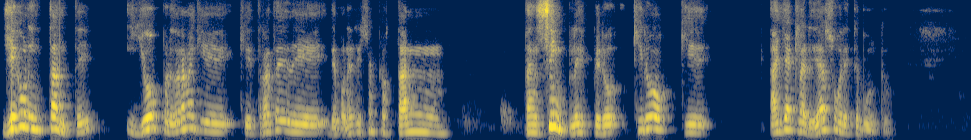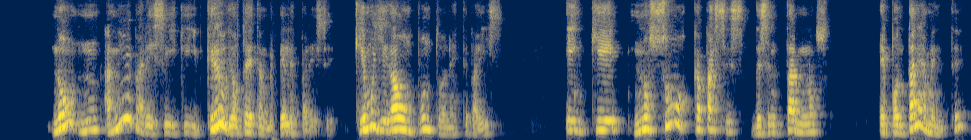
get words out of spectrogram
llega un instante, y yo, perdóname que, que trate de, poner ejemplos tan, tan simples, pero quiero que haya claridad sobre este punto. no, a mí me parece, y creo que a ustedes también les parece, que hemos llegado a un punto en este país en que no somos capaces de sentarnos espontáneamente,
